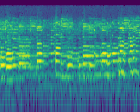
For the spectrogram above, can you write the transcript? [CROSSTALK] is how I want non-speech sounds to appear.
Thank you.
